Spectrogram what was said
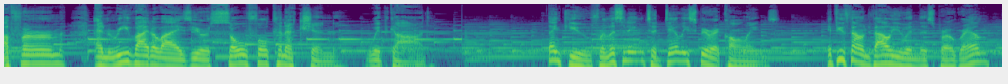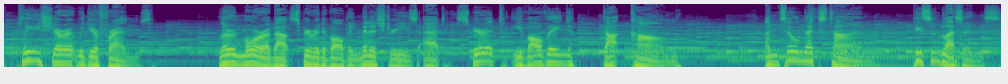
affirm, and revitalize your soulful connection with God. Thank you for listening to Daily Spirit Callings. If you found value in this program, please share it with your friends. Learn more about Spirit Evolving Ministries at spiritevolving.com. Until next time, peace and blessings.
